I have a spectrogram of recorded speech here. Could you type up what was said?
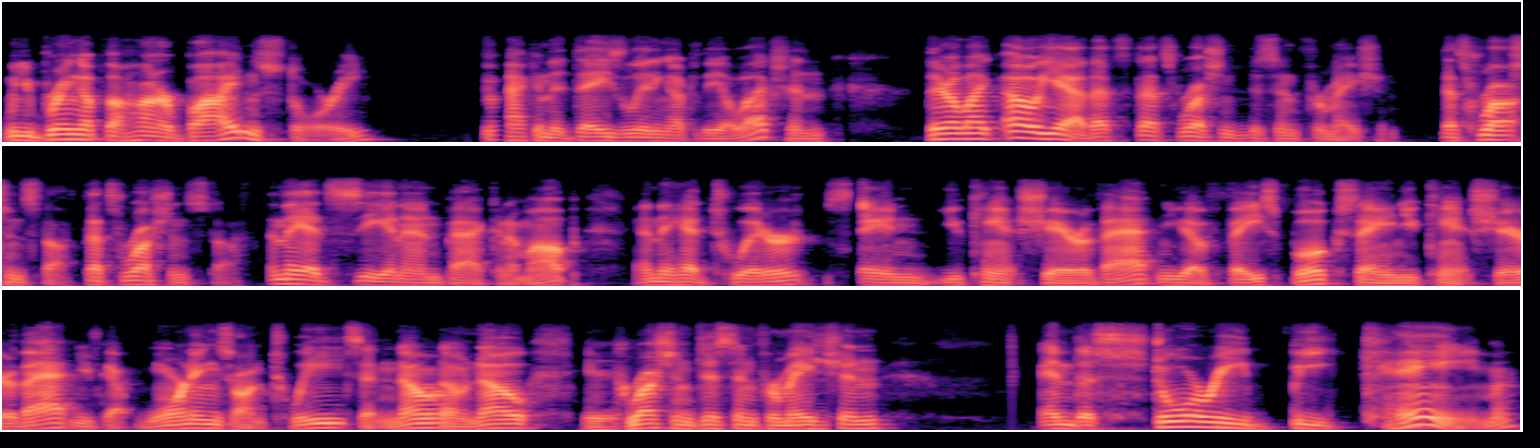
when you bring up the hunter biden story back in the days leading up to the election they're like oh yeah that's that's russian disinformation. That's russian stuff. That's russian stuff. And they had cnn backing them up and they had twitter saying you can't share that and you have facebook saying you can't share that and you've got warnings on tweets and no no no it's russian disinformation. And the story became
